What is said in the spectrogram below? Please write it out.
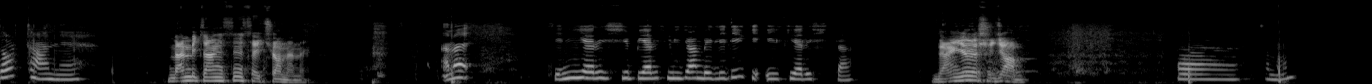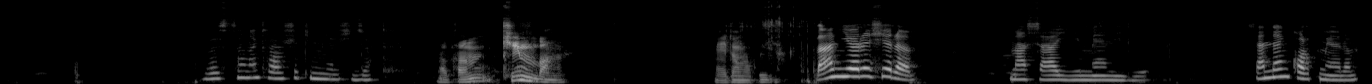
dört tane. Ben bir tanesini seçiyorum hemen. Ama senin yarışıp yarışmayacağın belli değil ki ilk yarışta. Ben yarışacağım. Aa, tamam. Ve sana karşı kim yarışacak? Bakalım kim bana? Meydan okuyacak. Ben yarışırım. Masai Menli. Senden korkmuyorum.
